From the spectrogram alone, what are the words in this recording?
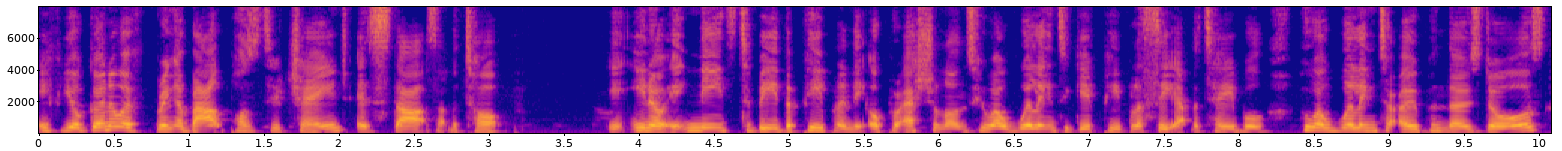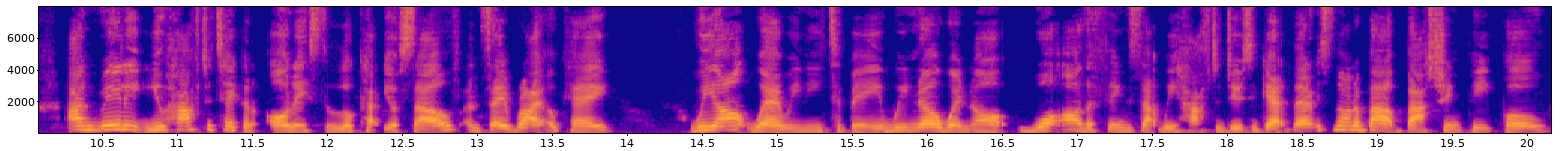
if you're going to bring about positive change, it starts at the top. You know, it needs to be the people in the upper echelons who are willing to give people a seat at the table, who are willing to open those doors. And really, you have to take an honest look at yourself and say, right, okay, we aren't where we need to be. We know we're not. What are the things that we have to do to get there? It's not about bashing people.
